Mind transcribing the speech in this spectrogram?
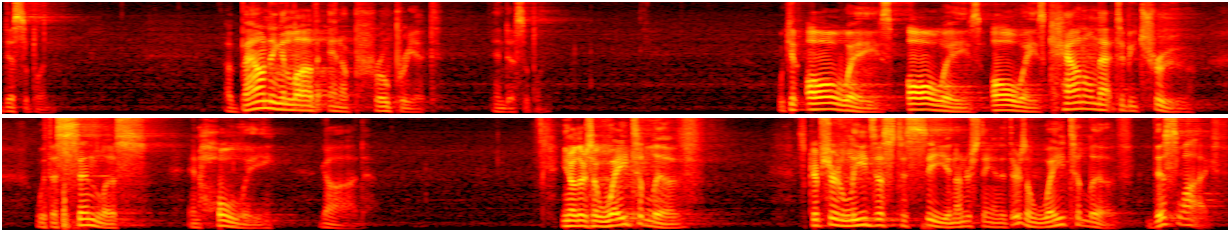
discipline. Abounding in love and appropriate in discipline. We can always, always, always count on that to be true with a sinless and holy God. You know, there's a way to live. Scripture leads us to see and understand that there's a way to live this life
